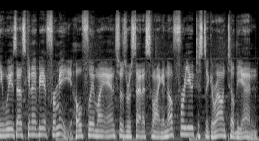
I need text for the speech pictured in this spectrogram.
Anyways, that's gonna be it for me. Hopefully my answers were satisfying enough for you to stick around till the end.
